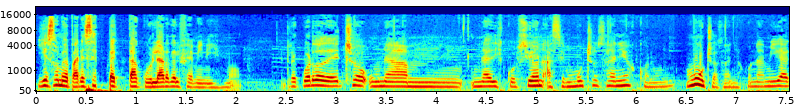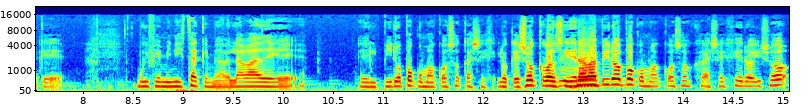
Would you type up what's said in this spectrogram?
Y eso me parece espectacular del feminismo. Recuerdo de hecho una, mm, una discusión hace muchos años con un- muchos años con una amiga que muy feminista que me hablaba de el piropo como acoso callejero, lo que yo consideraba piropo como acoso callejero y yo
